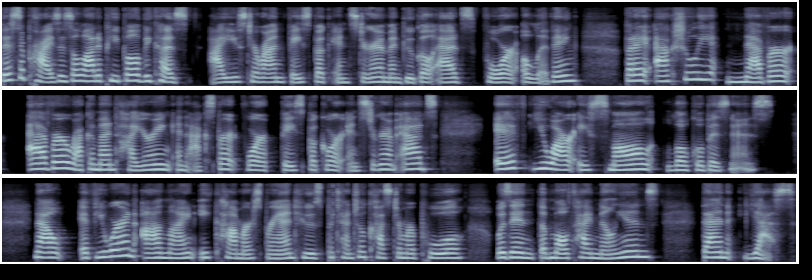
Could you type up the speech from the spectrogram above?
This surprises a lot of people because I used to run Facebook, Instagram, and Google ads for a living, but I actually never, ever recommend hiring an expert for Facebook or Instagram ads if you are a small local business. Now, if you were an online e commerce brand whose potential customer pool was in the multi millions, then yes,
